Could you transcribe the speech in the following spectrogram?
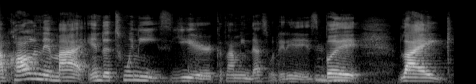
I'm calling it my end of twenties year because I mean that's what it is. Mm-hmm. But like,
